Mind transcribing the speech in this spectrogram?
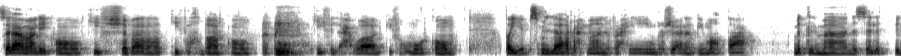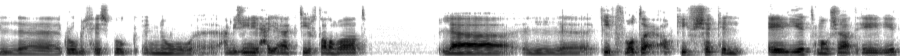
السلام عليكم. كيف الشباب؟ كيف أخباركم؟ كيف الأحوال؟ كيف أموركم؟ طيب بسم الله الرحمن الرحيم. رجعنا بمقطع. مثل ما نزلت بالجروب الفيسبوك إنه عم يجيني الحقيقة كتير طلبات ل كيف وضع أو كيف شكل آلية موجات آلية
